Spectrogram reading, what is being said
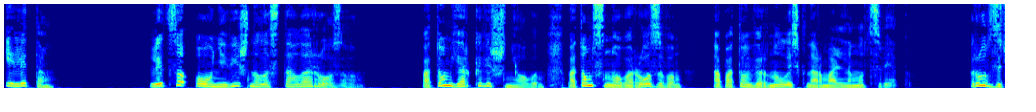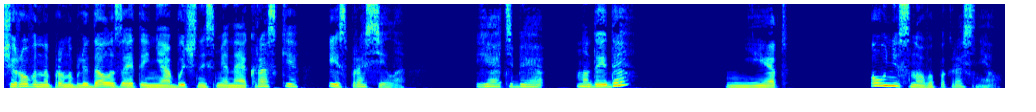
или там?» Лицо Оуни Вишнелла стало розовым потом ярко-вишневым, потом снова розовым, а потом вернулась к нормальному цвету. Рут зачарованно пронаблюдала за этой необычной сменой окраски и спросила. «Я тебе надоедаю?» «Нет». Оуни снова покраснел.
